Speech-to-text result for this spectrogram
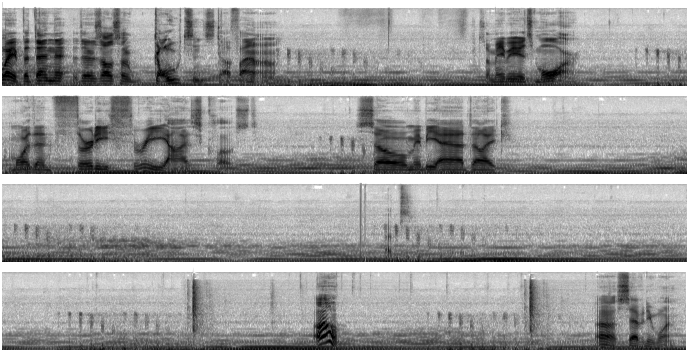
Wait, but then there's also goats and stuff. I don't know. So maybe it's more. More than 33 eyes closed. So maybe add like... Oh! Oh, 71.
